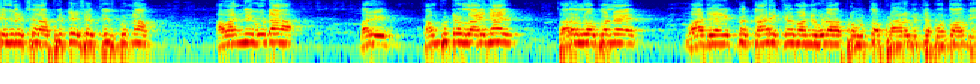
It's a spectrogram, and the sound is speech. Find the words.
ఐదు లక్షల అప్లికేషన్ తీసుకున్నాం. అవన్నీ కూడా మరి కంప్యూటర్లు అయినాయి. త్వరలోపలనే వాటి యొక్క కార్యక్రమాన్ని కూడా ప్రభుత్వం ప్రారంభించబోతోంది.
